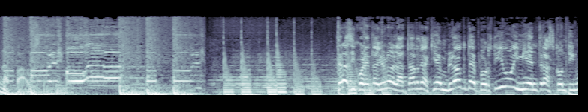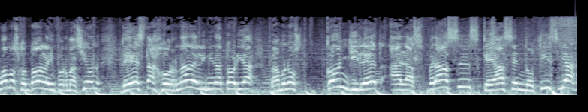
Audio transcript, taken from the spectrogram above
una pausa. 3 y 41 de la tarde aquí en Blog Deportivo y mientras continuamos con toda la información de esta jornada eliminatoria, vámonos con Gillette a las frases que hacen noticia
